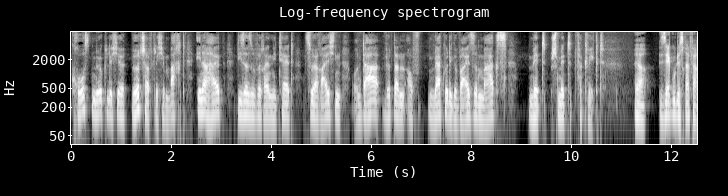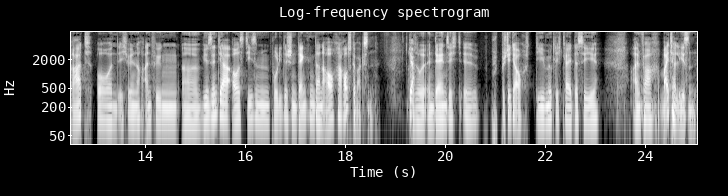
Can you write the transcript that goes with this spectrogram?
größtmögliche wirtschaftliche Macht innerhalb dieser Souveränität zu erreichen. Und da wird dann auf merkwürdige Weise Marx mit Schmidt verquickt. Ja, sehr gutes Referat und ich will noch anfügen, äh, wir sind ja aus diesem politischen Denken dann auch herausgewachsen. Ja. Also in der Hinsicht äh, besteht ja auch die Möglichkeit, dass sie einfach weiterlesen,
